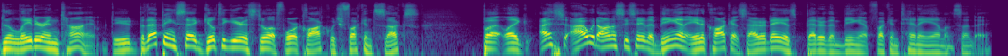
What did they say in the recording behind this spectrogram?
the later in time, dude. But that being said, Guilty Gear is still at four o'clock, which fucking sucks. But like, I, I would honestly say that being at eight o'clock at Saturday is better than being at fucking ten a.m. on Sunday.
